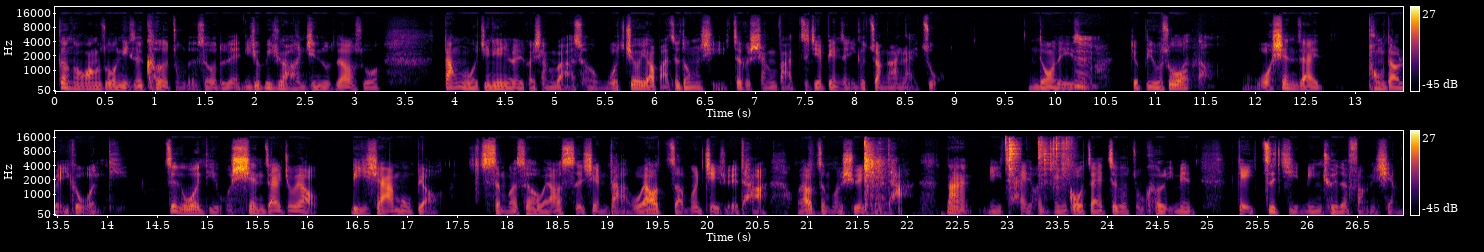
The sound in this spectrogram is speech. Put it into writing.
更何况说你是课主的时候，对不对？你就必须要很清楚知道说。当我今天有一个想法的时候，我就要把这东西、这个想法直接变成一个专案来做。你懂我的意思吗？嗯、就比如说，我，我现在碰到了一个问题，这个问题我现在就要立下目标，什么时候我要实现它？我要怎么解决它？我要怎么学习它？那你才能够在这个主课里面给自己明确的方向。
